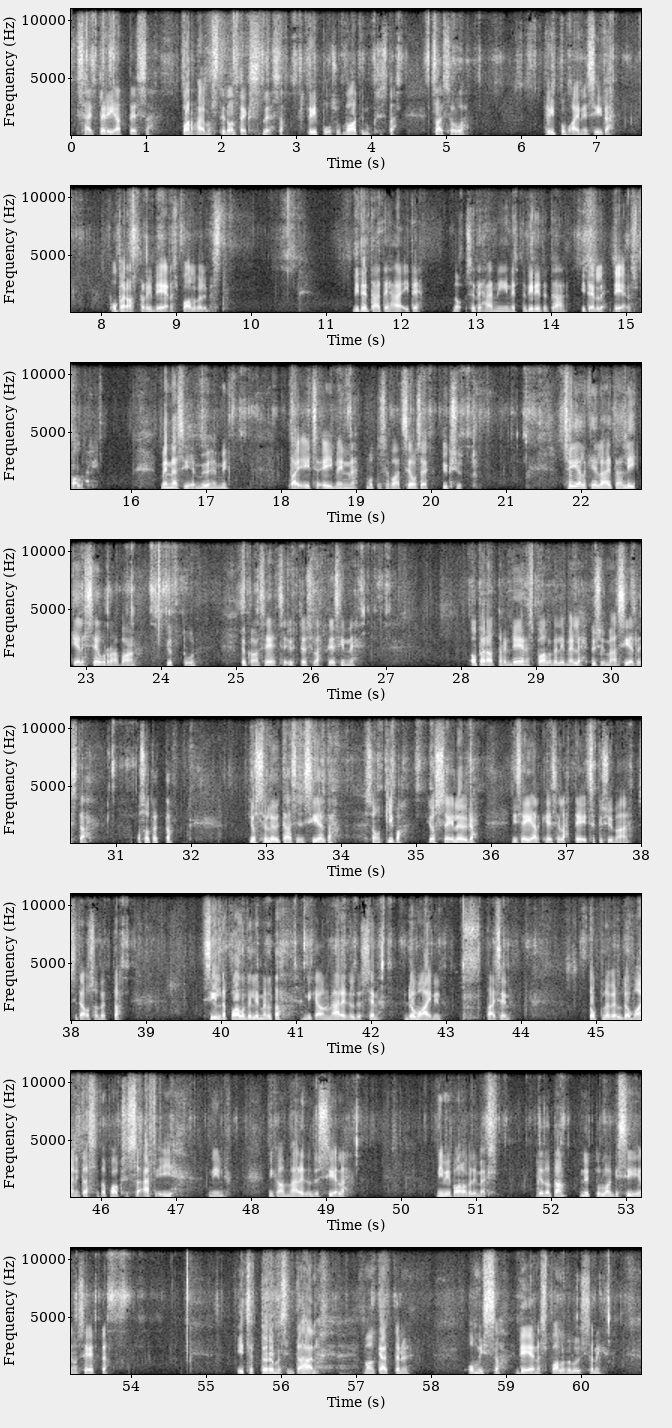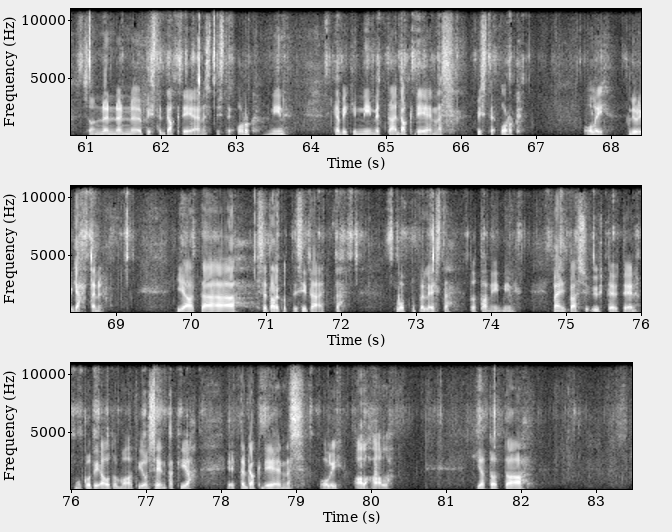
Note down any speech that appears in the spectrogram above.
sä et periaatteessa parhaimmassa tilanteessa, riippuu sun vaatimuksista, saisi olla riippuvainen siitä operaattorin DNS-palvelimesta. Miten tämä tehdään itse? No se tehdään niin, että viritetään itselle DNS-palveliin. Mennään siihen myöhemmin. Tai itse ei mennä, mutta se vaan, se on se yksi juttu. Sen jälkeen lähdetään liikkeelle seuraavaan juttuun, joka on se, että se yhteys lähtee sinne operaattorin DNS-palvelimelle kysymään sieltä sitä osoitetta. Jos se löytää sen sieltä, se on kiva. Jos se ei löydä, niin sen jälkeen se lähtee itse kysymään sitä osoitetta siltä palvelimelta, mikä on määritelty sen domainin tai sen top level domaini tässä tapauksessa FI, niin mikä on määritelty siellä nimipalvelimeksi. Ja tota, nyt tullaankin siihen on se, että itse törmäsin tähän. Mä oon käyttänyt omissa DNS-palveluissani. Se on nönnönnö.duckdns.org, niin kävikin niin, että duckdns.org oli nyrjähtänyt. Ja tää, se tarkoitti sitä, että loppupeleistä tota niin, niin, mä en päässyt yhteyteen mun kotiautomaatioon sen takia, että DuckDNS oli alhaalla. Ja tota,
